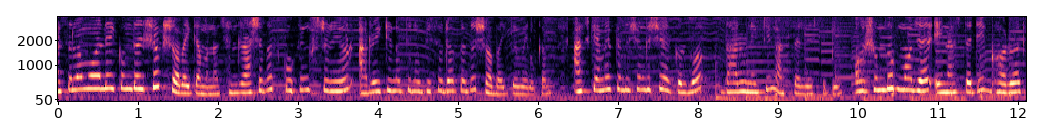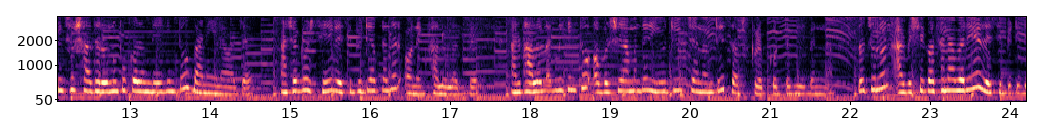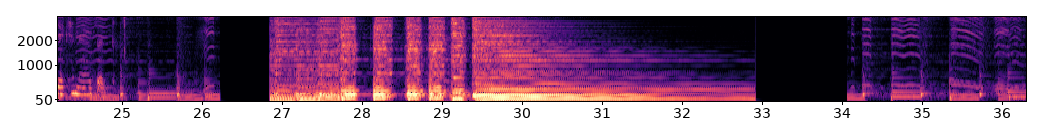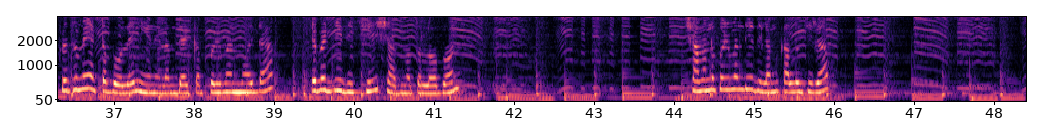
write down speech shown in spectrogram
আসসালামু আলাইকুম দর্শক, সবাই কেমন আছেন? রাশেদাস কুকিং স্টুডিওর আরও একটি নতুন এপিসোডে আপনাদের সবাইকে ওয়েলকাম আজকে আমি আপনাদের সঙ্গে শেয়ার করব দারুণ একটি নাস্তার রেসিপি অসম্ভব মজার এই নাস্তাটি ঘরোয়া কিছু সাধারণ উপকরণ দিয়ে কিন্তু বানিয়ে নেওয়া যায়। আশা করছি রেসিপিটি আপনাদের অনেক ভালো লাগবে। আর ভালো লাগলে কিন্তু অবশ্যই আমাদের ইউটিউব চ্যানেলটি সাবস্ক্রাইব করতে ভুলবেন না। তো চলুন আর বেশি কথা না বাড়িয়ে রেসিপিটি দেখে নেওয়া যাক। প্রথমে একটা বলে নিয়ে নিলাম দেড় কাপ পরিমাণ ময়দা। এবার দিয়ে দিচ্ছি স্বাদ মতো লবণ। সামান্য পরিমাণ দিয়ে দিলাম কালো জিরা।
